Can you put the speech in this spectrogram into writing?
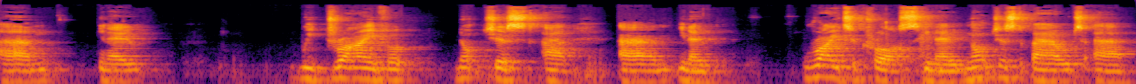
um, you know we drive up not just uh, um, you know right across you know not just about uh,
